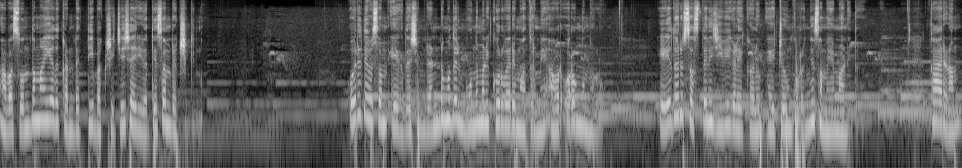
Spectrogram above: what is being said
അവ സ്വന്തമായി അത് കണ്ടെത്തി ഭക്ഷിച്ച് ശരീരത്തെ സംരക്ഷിക്കുന്നു. ഒരു ദിവസം ഏകദേശം രണ്ട് മുതൽ മൂന്ന് മണിക്കൂർ വരെ മാത്രമേ അവർ ഉറങ്ങുന്നുള്ളൂ. ഏതൊരു സസ്തനി ജീവികളെക്കാളും ഏറ്റവും കുറഞ്ഞ സമയമാണിത്. കാരണം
